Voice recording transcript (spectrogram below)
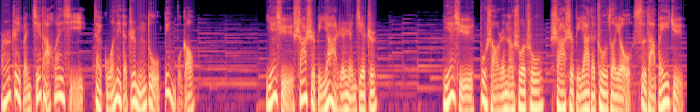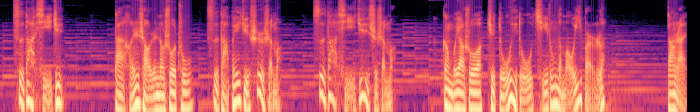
而这本《皆大欢喜》在国内的知名度并不高。也许莎士比亚人人皆知，也许不少人能说出莎士比亚的著作有四大悲剧、四大喜剧，但很少人能说出四大悲剧是什么，四大喜剧是什么，更不要说去读一读其中的某一本了。当然，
